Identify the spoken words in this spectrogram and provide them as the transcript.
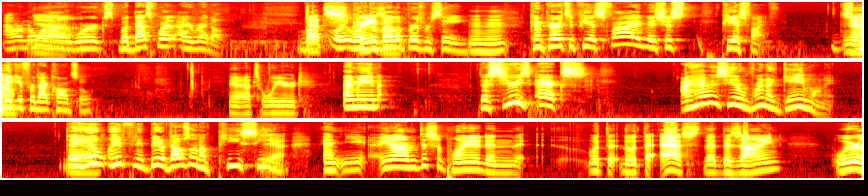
I don't know how it works, but that's what I read up. But That's like, what developers were saying. Mm-hmm. Compared to PS5, it's just PS5. Just Yeah. make it for that console. Yeah, that's weird. I mean, the Series X, I haven't seen them run a game on it. The Yeah. Halo Infinite beta that was on a PC. Yeah, and you know I'm disappointed in with the with the S the design. We were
